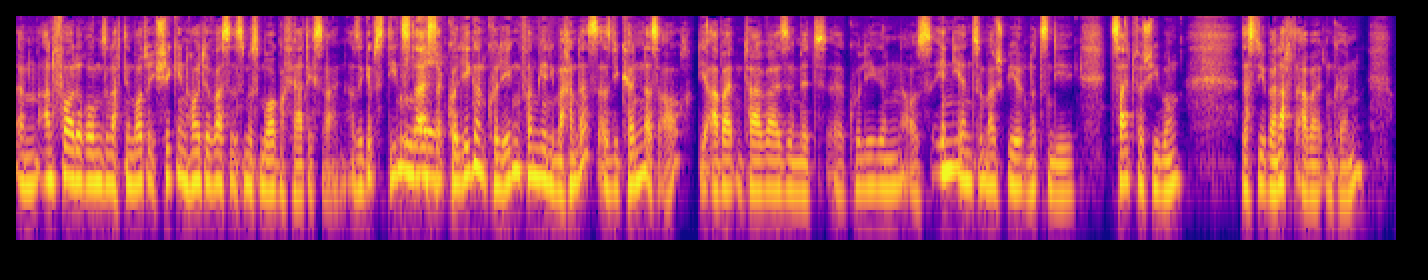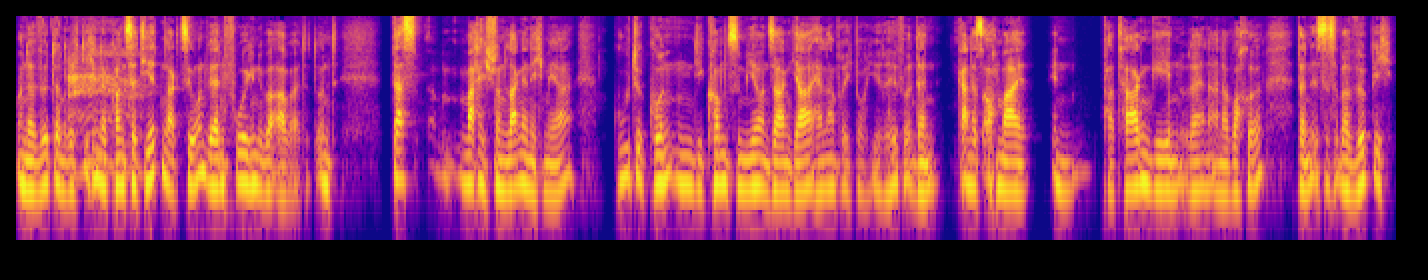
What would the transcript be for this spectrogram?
ähm, Anforderungen, so nach dem Motto, ich schicke Ihnen heute was, es muss morgen fertig sein. Also gibt's Dienstleister, Nee. Kolleginnen und Kollegen von mir, die machen das, also die können das auch. Die arbeiten teilweise mit äh, Kolleginnen aus Indien zum Beispiel und nutzen die Zeitverschiebung, dass die über Nacht arbeiten können. Und da wird dann richtig in der konzertierten Aktion werden Folien überarbeitet. Und das mache ich schon lange nicht mehr. Gute Kunden, die kommen zu mir und sagen, ja, Herr Lamprecht, ich brauche Ihre Hilfe. Und dann kann das auch mal in paar Tagen gehen oder in einer Woche. Dann ist es aber wirklich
